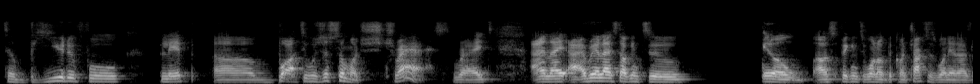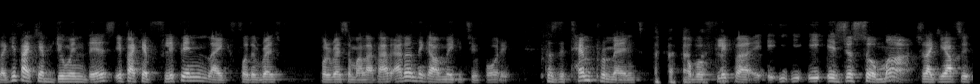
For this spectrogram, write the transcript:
it's a beautiful flip, um, but it was just so much stress, right? And I, I realized talking to, you know, I was speaking to one of the contractors one day, and I was like, if I kept doing this, if I kept flipping like for the rest for the rest of my life, I, I don't think I'll make it to 40 because the temperament of a flipper i i i is just so much. Like you have to,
